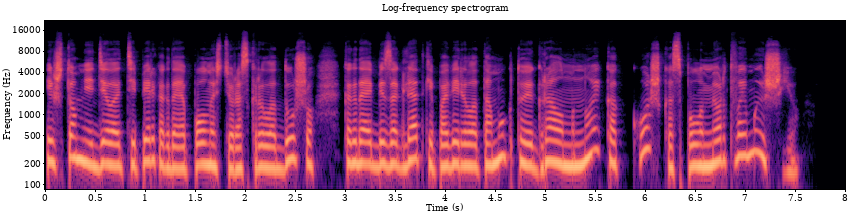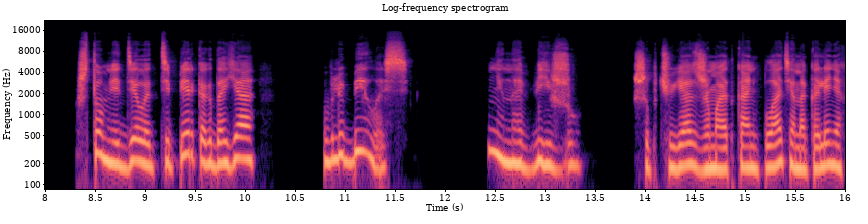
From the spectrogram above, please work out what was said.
И что мне делать теперь, когда я полностью раскрыла душу, когда я без оглядки поверила тому, кто играл мной, как кошка с полумертвой мышью? Что мне делать теперь, когда я влюбилась? Ненавижу. — шепчу я, сжимая ткань платья на коленях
